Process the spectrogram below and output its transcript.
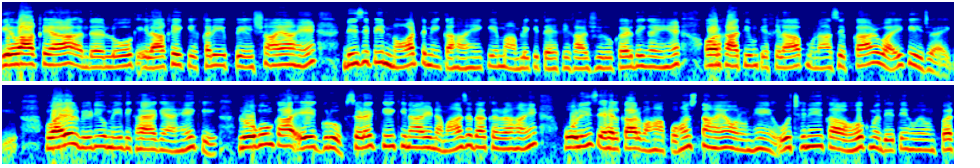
ये वाकया अंदर लोग इलाके के करीब पेश आया है। डीसीपी नॉर्थ ने कहा है कि मामले की तहकीकात शुरू कर दी गई हैं और खातियों के खिलाफ मुनासिब कार्रवाई की जाएगी। वायरल वीडियो में दिखाया गया है कि लोगों का एक ग्रुप सड़क के किनारे नमाज़ अदा कर रहा है। पुलिस एहलकार वहाँ पहुँचता है और उन्हें उठने का हुक्म देते हुए उन पर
